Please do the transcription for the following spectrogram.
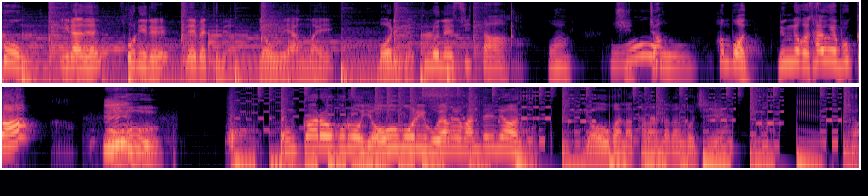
콩이라는 소리를 내뱉으면 여우의 악마의 머리를 불러낼 수 있다. 어, 진짜? 오. 한번 능력을 사용해 볼까? 오. 손가락으로 여우 머리 모양을 만들면 여우가 나타난다는 거지. 자,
